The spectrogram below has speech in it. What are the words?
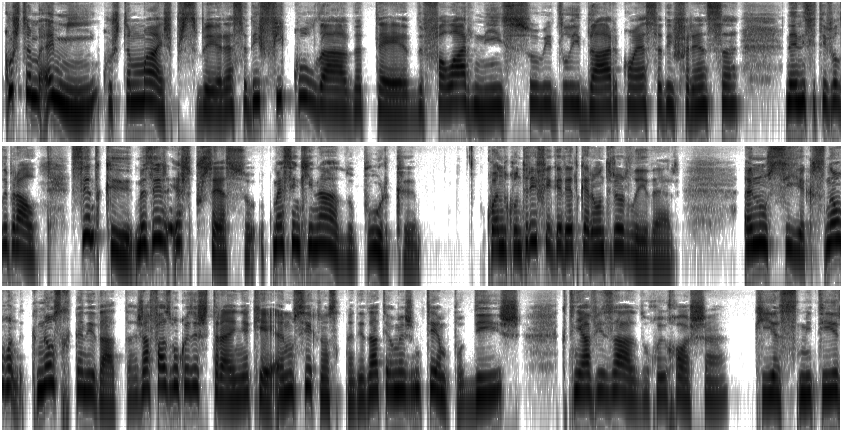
custa-me a mim, custa mais perceber essa dificuldade até de falar nisso e de lidar com essa diferença na iniciativa liberal. Sendo que, mas este processo começa inquinado porque quando Contri Figueiredo, que era o anterior líder, anuncia que, se não, que não se recandidata, já faz uma coisa estranha, que é anuncia que não se recandidata e ao mesmo tempo diz que tinha avisado Rui Rocha que ia se demitir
